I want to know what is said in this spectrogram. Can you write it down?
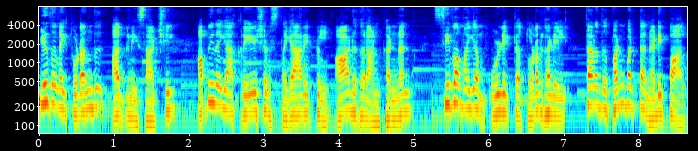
இதனைத் தொடர்ந்து அக்னி சாட்சி அபிநயா கிரியேஷன்ஸ் தயாரிப்பில் ஆடுகிறான் கண்ணன் சிவமயம் உள்ளிட்ட தொடர்களில் தனது பண்பட்ட நடிப்பால்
